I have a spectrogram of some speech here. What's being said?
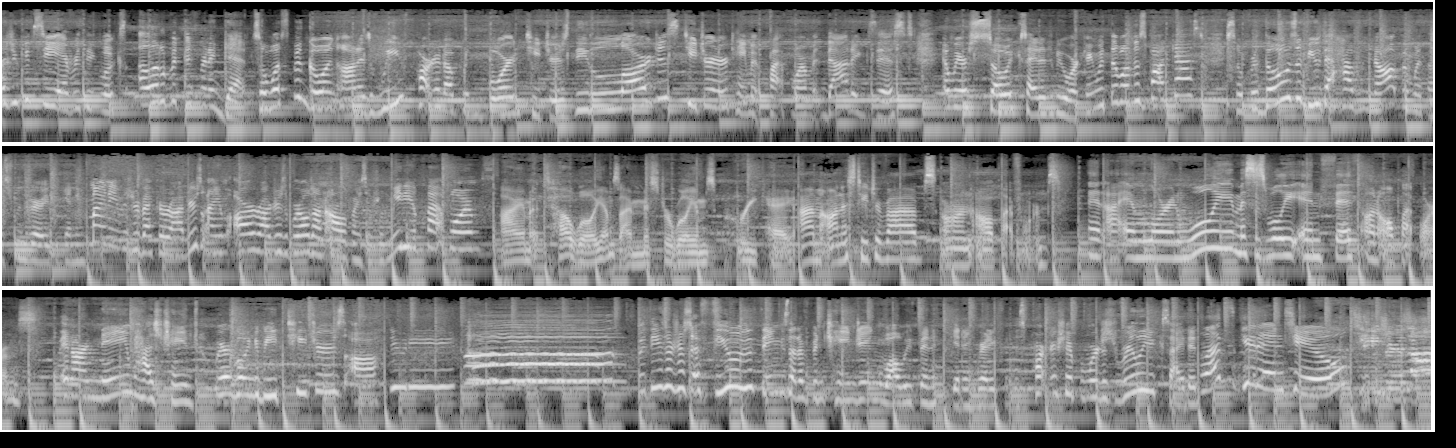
as you can see, everything looks a little bit different again. So, what's been going on is we've partnered up with Bored Teachers, the largest teacher entertainment platform that exists, and we are so excited to be working with them on this podcast. So, for those of you that have not been with us from the very beginning, my name is Rebecca Rogers. I am R. Rogers World on all of my social media platforms. I'm Tell Williams. I'm Mr. Williams Pre K. I'm Honest Teacher Vibes on all platforms. And I am Lauren Woolley, Mrs. Woolley in fifth on all platforms. And our name has changed. We're going to be Teachers Off Duty. Ah. But these are just a few of the things that have been changing while we've been getting ready for this partnership, and we're just really excited. Let's get into Teachers Off.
